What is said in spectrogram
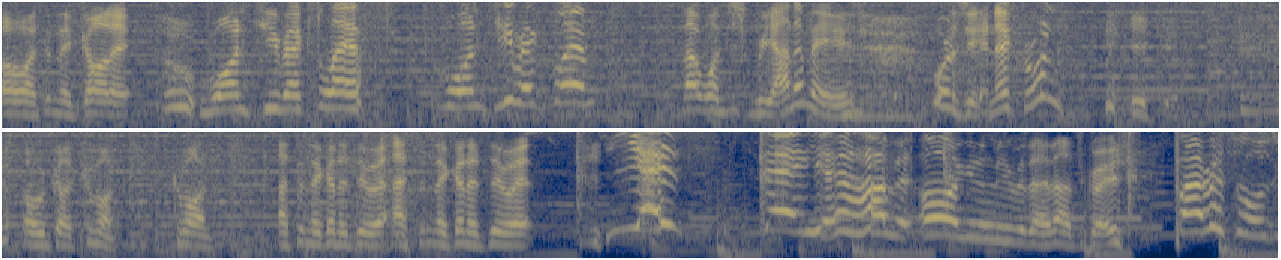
Oh, I think they got it. One T-Rex left. One T-Rex left. That one just reanimated. What is he, a Necron? oh god, come on. Come on. I think they're going to do it. I think they're going to do it. Yes! There you have it. Oh, I'm going to leave it there. That's great. Parasaurs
